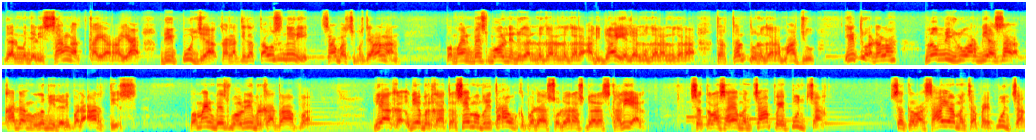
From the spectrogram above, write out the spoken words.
dan menjadi sangat kaya raya dipuja karena kita tahu sendiri sahabat seperjalanan. Pemain baseball ini dengan negara-negara adidaya dan negara-negara tertentu negara maju itu adalah lebih luar biasa kadang lebih daripada artis. Pemain baseball ini berkata apa? Dia dia berkata saya memberitahu kepada saudara-saudara sekalian setelah saya mencapai puncak setelah saya mencapai puncak,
